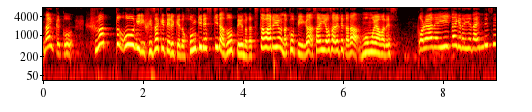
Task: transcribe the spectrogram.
なんかこうふわっと大喜利ふざけてるけど本気で好きだぞっていうのが伝わるようなコピーが採用されてたら桃山です。これはね言いたいけど言えないんですよ。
